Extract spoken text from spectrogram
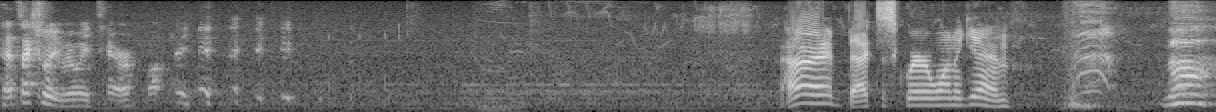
That's actually really terrifying. All right, back to square one again. No.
